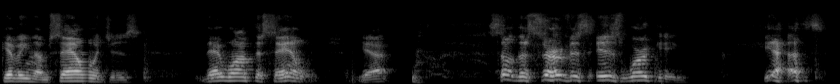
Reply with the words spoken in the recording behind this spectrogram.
giving them sandwiches. They want the sandwich. Yeah so the service is working. Yes,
